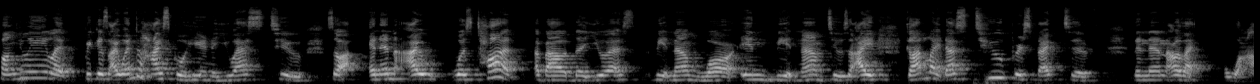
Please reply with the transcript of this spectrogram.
funnily like because i went to high school here in the us too. So and then i was taught about the us vietnam war in vietnam too. So i got like that's two perspective. And then i was like wow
